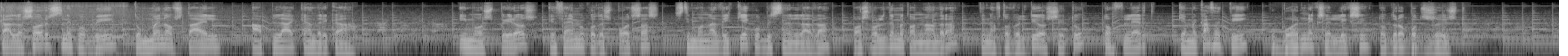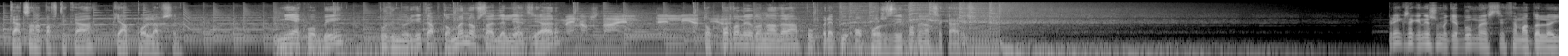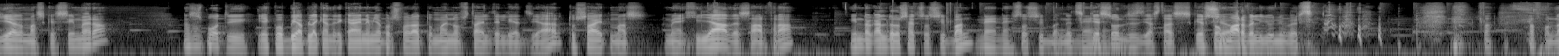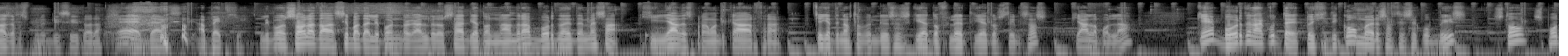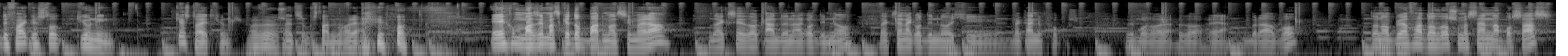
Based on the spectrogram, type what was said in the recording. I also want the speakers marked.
Speaker 1: Καλώς όρισες στην εκπομπή του Men of Style απλά και ανδρικά. Είμαι ο Σπύρος και θα είμαι ο κοδεσπότης σας στη μοναδική εκπομπή στην Ελλάδα που ασχολείται με τον άνδρα, την αυτοβελτίωσή του, το φλερτ και με κάθε τι που μπορεί να εξελίξει τον τρόπο της ζωής του. Κάτσε αναπαυτικά και απόλαυσε. Μία εκπομπή που δημιουργείται από το menofstyle.gr το πόρταλ για τον άνδρα που πρέπει οπωσδήποτε να τσεκάρεις. Πριν ξεκινήσουμε και μπούμε στη θεματολογία μας και σήμερα, να σας πω ότι η εκπομπή απλά και ανδρικά είναι μια προσφορά του menofstyle.gr, του site μας με χιλιάδες άρθρα. Είναι το καλύτερο site στο σύμπαν.
Speaker 2: Ναι, ναι.
Speaker 1: Στο σύμπαν, έτσι,
Speaker 2: Ναι,
Speaker 1: και
Speaker 2: ναι.
Speaker 1: σε όλες τις διαστάσεις. Και στο
Speaker 2: Σε
Speaker 1: Marvel Universe. θα, θα φωνάζει αυτός που είναι DC τώρα.
Speaker 2: Ε, εντάξει, απέτυχε.
Speaker 1: Λοιπόν, σε όλα τα σύμπαντα λοιπόν είναι το καλύτερο site για τον άνδρα. Μπορείτε να δείτε μέσα χιλιάδες πραγματικά άρθρα και για την αυτοβελτίωση σας και για το φλερτ και για το στυλ σας και άλλα πολλά. Και μπορείτε να ακούτε το ηχητικό μέρος αυτής της εκπομπής στο Spotify και στο TuneIn. Και στο iTunes.
Speaker 2: Βεβαίως.
Speaker 1: Έτσι όπω τα λένε, ωραία. Λοιπόν, έχουμε μαζί μας και τον Batman σήμερα. Εντάξει, εδώ κάνω ένα κοντινό. Εντάξει, ένα κοντινό έχει να κάνει focus. Λοιπόν, ωραία, εδώ, ωραία. Μπράβο. Τον οποίο θα τον δώσουμε σε έναν από εσάς.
